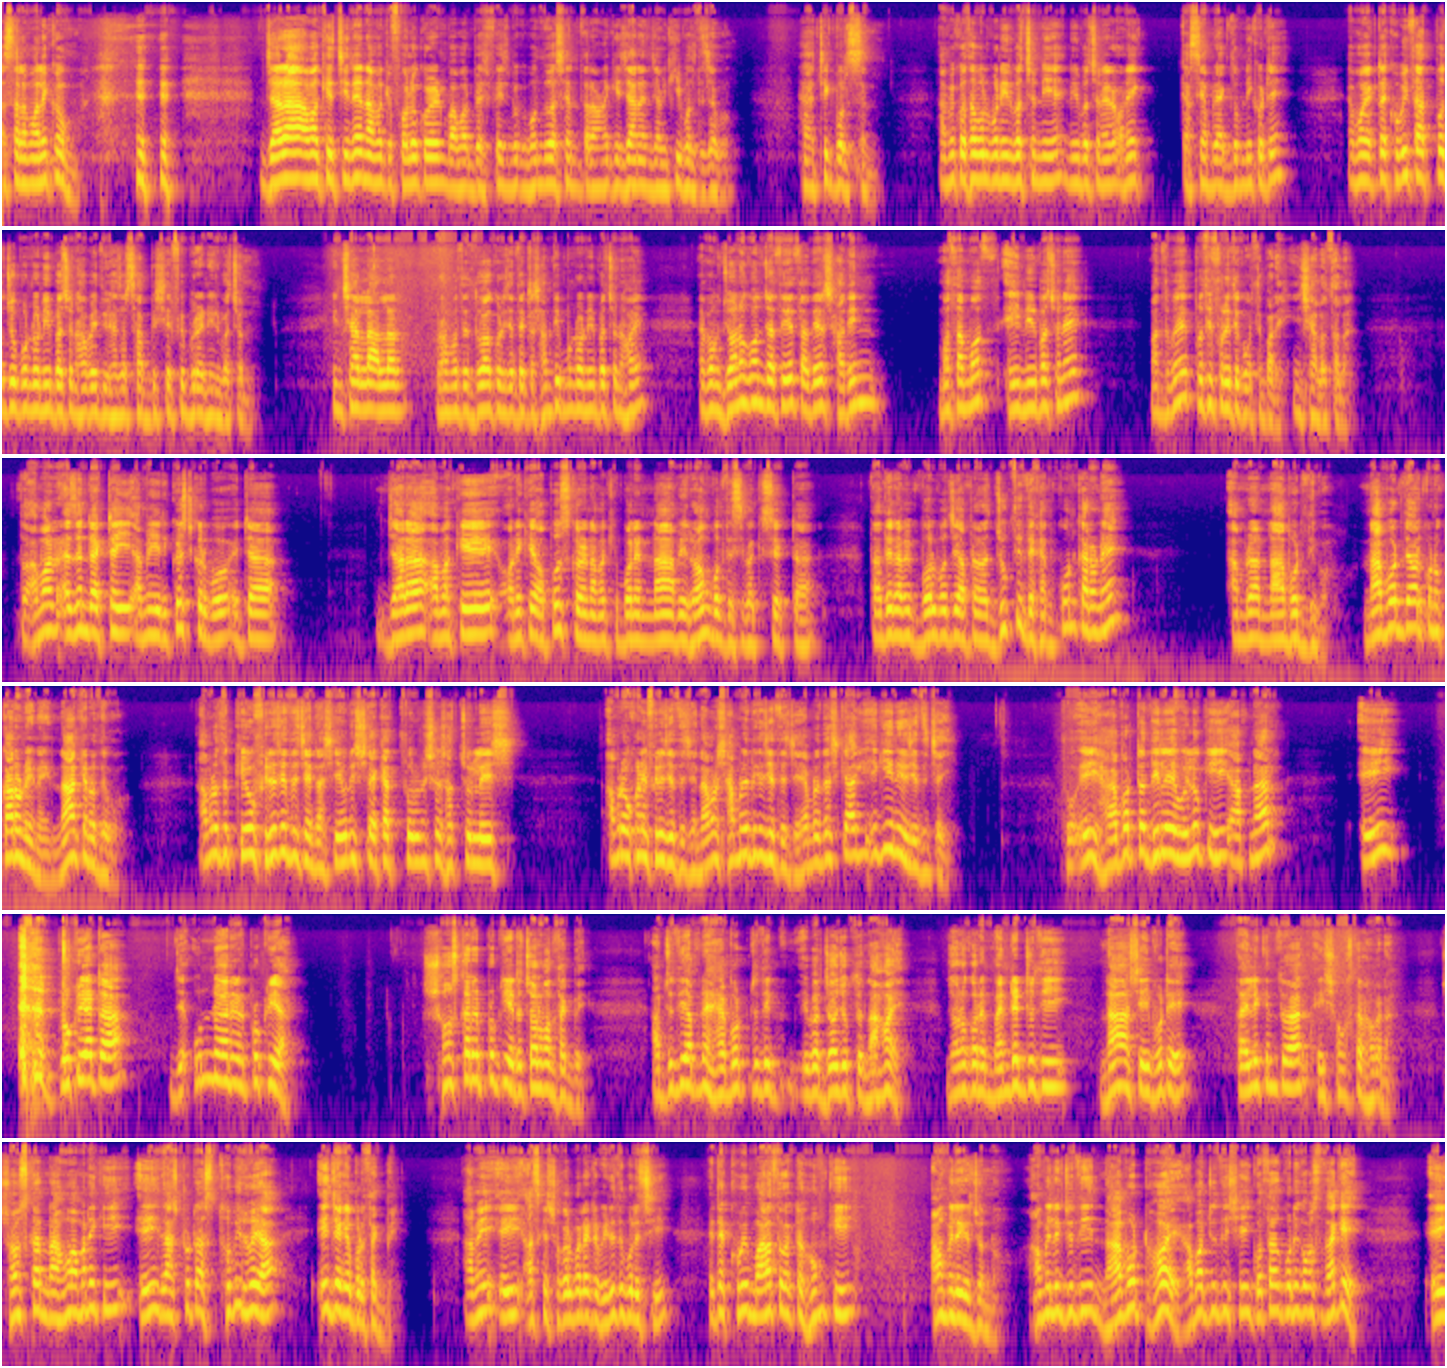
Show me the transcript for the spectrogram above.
আসসালামু আলাইকুম। যারা আমাকে চিনেন, আমাকে ফলো করেন বা আমার ফেসবুকে বন্ধু আছেন, তারা অনেকেই জানেন যে আমি কি বলতে যাব। হ্যাঁ ঠিক বলছেন। আমি কথা বলব নির্বাচন নিয়ে। নির্বাচনের অনেক কাছে আমরা একদম নিকটে এবং একটা খুবই তাৎপর্যপূর্ণ নির্বাচন হবে দুই হাজার ছাব্বিশের ফেব্রুয়ারি নির্বাচন। ইনশাআল্লাহ আল্লাহর রহমতে দোয়া করি যাতে একটা শান্তিপূর্ণ নির্বাচন হয় এবং জনগণ যাতে তাদের স্বাধীন মতামত এই নির্বাচনে মাধ্যমে প্রতিফলিত করতে পারে, ইনশাআল্লাহ তালা তো আমার এজেন্ডা একটাই আমি রিকোয়েস্ট করব, এটা যারা আমাকে অনেকে অপোজ করেন, আমাকে বলেন, না, আমি রং বলতেছি বা কিছু একটা, তাদের আমি বলব যে আপনারা যুক্তি দেখান, কোন কারণে আমরা না ভোট দিব। না ভোট দেওয়ার কোনো কারণই নেই, না কেন দেব? আমরা তো কেউ ফিরে যেতে চাই না সেই উনিশশো একাত্তর, উনিশশো সাতচল্লিশ, আমরা ওখানে ফিরে যেতে চাই না, আমরা সামনের দিকে যেতে চাই, আমরা দেশকে আগে এগিয়ে নিয়ে যেতে চাই। তো এই হ্যাবটটা দিলে হইল কি, আপনার এই প্রক্রিয়াটা যে উন্নয়নের প্রক্রিয়া, সংস্কারের প্রক্রিয়া এটা চলমান থাকবে। আর যদি আপনি হ্যাবট যদি এবার জয়যুক্ত না হয়, জনগণের ম্যান্ডেট যদি না আসে এই ভোটে, তাইলে কিন্তু আর এই সংস্কার হবে না। সংস্কার না হওয়া মানে কি? এই রাষ্ট্রটা স্থবির হইয়া এই জায়গায় পড়ে থাকবে। আমি এই আজকে সকালবেলা একটা ভিডিওতে বলেছি, এটা খুবই মারাত্মক একটা হুমকি আওয়ামী লীগের জন্য। আওয়ামী লীগ যদি না ভোট হয়, আবার যদি সেই গতাগণিক অবস্থা থাকে, এই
